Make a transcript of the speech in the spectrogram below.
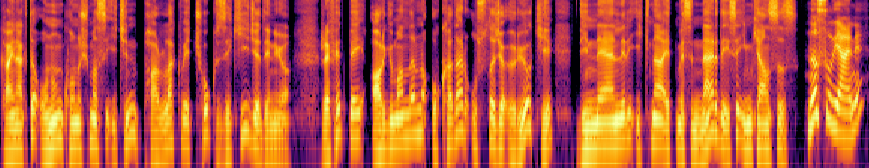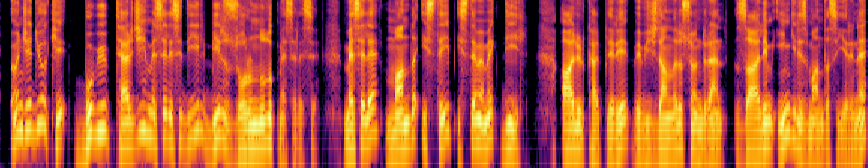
Kaynakta onun konuşması için parlak ve çok zekice deniyor. Refet Bey argümanlarını o kadar ustaca örüyor ki dinleyenleri ikna etmesi neredeyse imkansız. Nasıl yani? Önce diyor ki bu bir tercih meselesi değil bir zorunluluk meselesi. Mesele manda isteyip istememek değil. Alül kalpleri ve vicdanları söndüren zalim İngiliz mandası yerine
